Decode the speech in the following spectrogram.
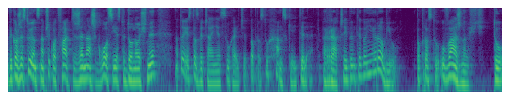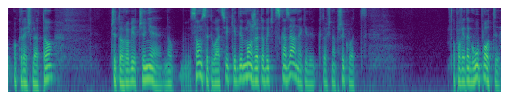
wykorzystując na przykład fakt, że nasz głos jest donośny, no to jest to zwyczajnie, słuchajcie, po prostu chamskie i tyle. Raczej bym tego nie robił. Po prostu uważność tu określa to, czy to robię, czy nie. No, są sytuacje, kiedy może to być wskazane, kiedy ktoś na przykład opowiada głupoty.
